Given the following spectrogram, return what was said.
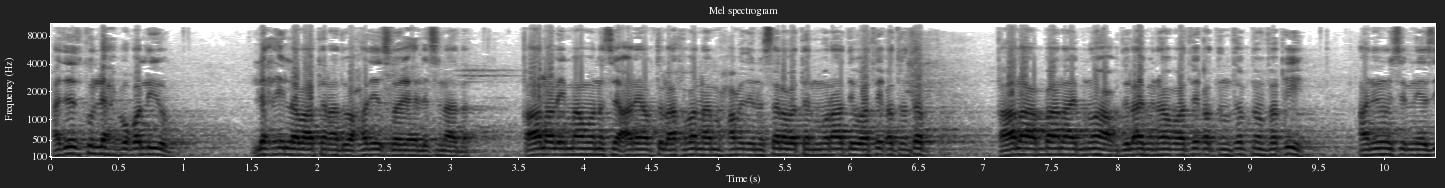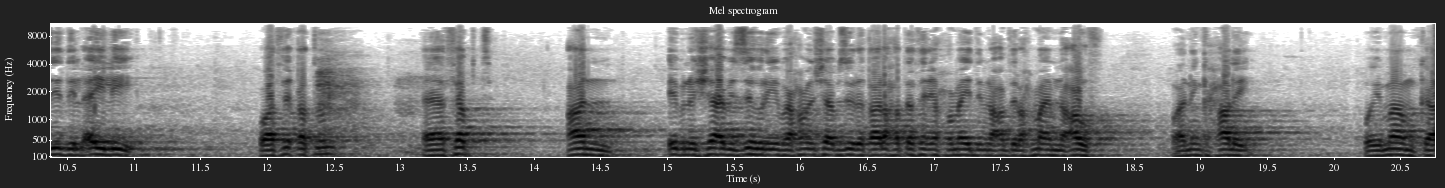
xadiidku lix boqol iyo lix iyo labaatanaad waa xadiid saxiix lisnaada qaala alimaamu nasri cali amat abarna moxamed ibnu salmata muraadi wa iqatun qaala ambana ibnuha cabdullahi bn wa iqatun tabtun faqiih can yunus ibn yaziid ilayli wa iqatun eh, habt ibn shahab zuhri maxamed shahab zuhri qaala xadaanii xumayd ibn cabdiraxmaan ibni cawf waa ninka xalay oo imaamka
